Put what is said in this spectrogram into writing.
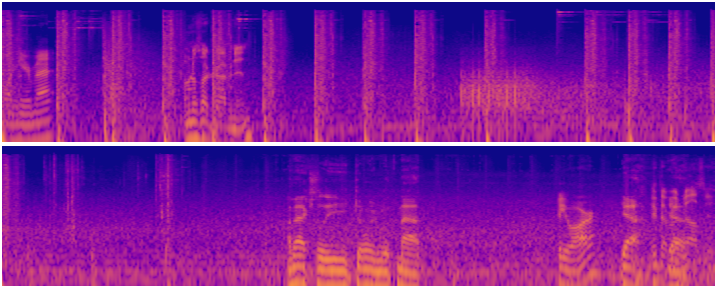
On here, Matt. I'm gonna start driving in. I'm actually going with Matt. There you are. Yeah. Take that yeah. red Dacia.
